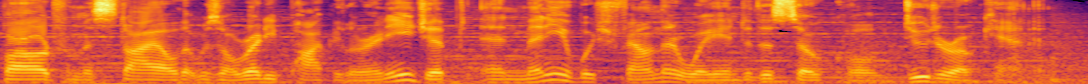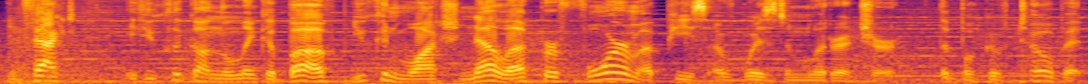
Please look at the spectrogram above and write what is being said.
borrowed from a style that was already popular in Egypt, and many of which found their way into the so-called Deuterocanon. In fact, if you click on the link above, you can watch Nella perform a piece of wisdom literature, the Book of Tobit.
